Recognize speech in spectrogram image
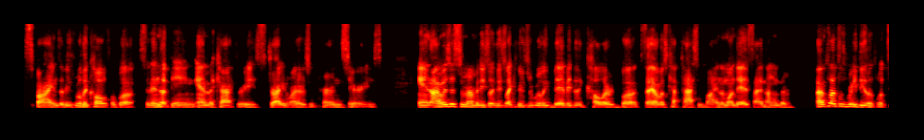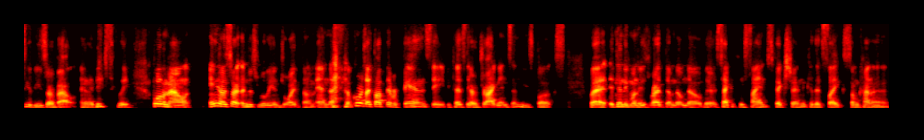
spines of these really colorful books. It ended up being Anne McCaffrey's Dragonriders of Pern series. And I always just remember these like these like these are really vividly colored books. I always kept passing by. And then one day I decided I'm gonna let's, let's read these. Let's, let's see what these are about. And I basically pulled them out and you know, started and just really enjoyed them. And of course, I thought they were fantasy because there are dragons in these books. But if anyone who's read them, they'll know they're technically science fiction because it's like some kind of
